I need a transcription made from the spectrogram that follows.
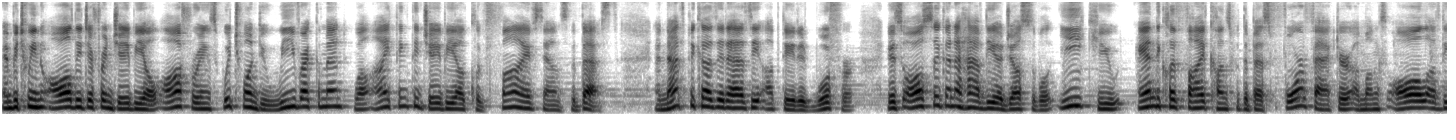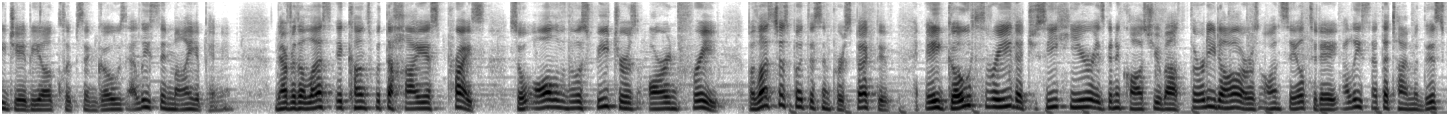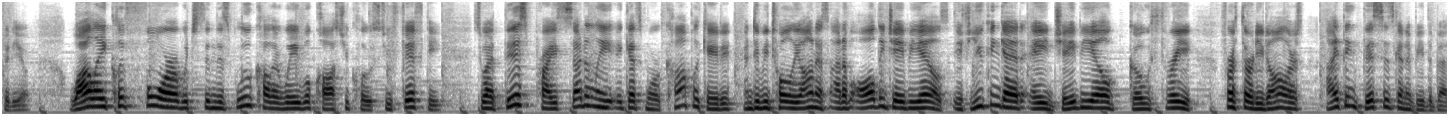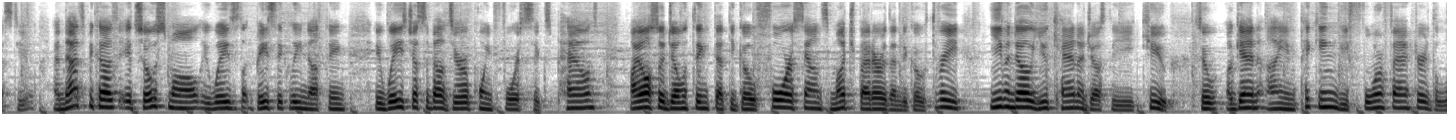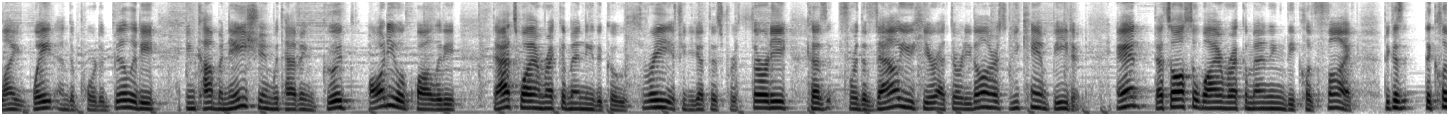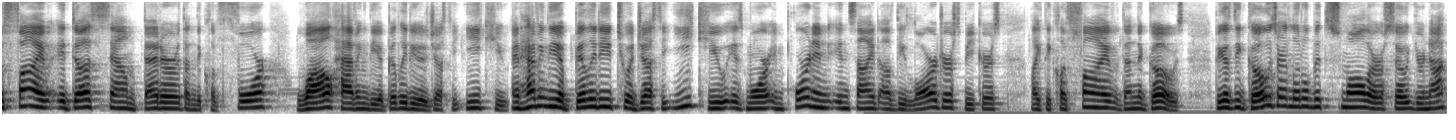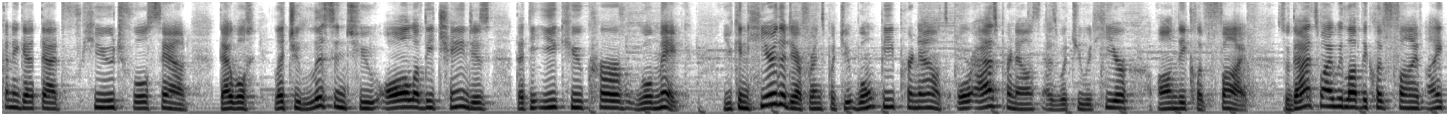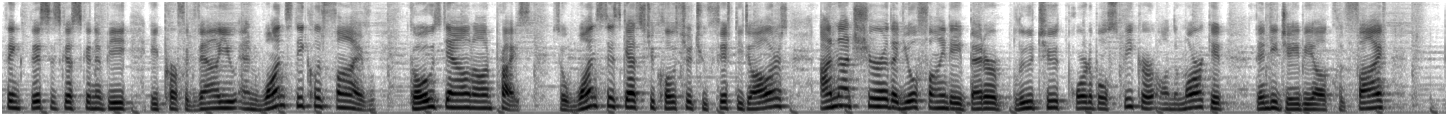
And between all the different JBL offerings, which one do we recommend? Well, I think the JBL Clip 5 sounds the best. And that's because it has the updated woofer. It's also going to have the adjustable EQ and the Clip 5 comes with the best form factor amongst all of the JBL Clips and Goes, at least in my opinion. Nevertheless, it comes with the highest price, so all of those features aren't free. But let's just put this in perspective. A Go 3 that you see here is going to cost you about $30 on sale today, at least at the time of this video while a Clip 4, which is in this blue colorway, will cost you close to 50. So at this price, suddenly it gets more complicated. And to be totally honest, out of all the JBLs, if you can get a JBL Go 3 for $30, I think this is gonna be the best deal. And that's because it's so small, it weighs basically nothing. It weighs just about 0.46 pounds. I also don't think that the Go 4 sounds much better than the Go 3, even though you can adjust the EQ. So again, I am picking the form factor, the lightweight, and the portability in combination with having good audio quality that's why I'm recommending the Go 3 if you can get this for 30, because for the value here at $30, you can't beat it. And that's also why I'm recommending the Clip 5, because the Clip 5, it does sound better than the Clip 4 while having the ability to adjust the EQ. And having the ability to adjust the EQ is more important inside of the larger speakers like the Clip 5 than the Go's, because the Go's are a little bit smaller, so you're not gonna get that huge full sound that will let you listen to all of the changes that the EQ curve will make. You can hear the difference, but it won't be pronounced or as pronounced as what you would hear on the Clip 5. So that's why we love the Clip 5. I think this is just gonna be a perfect value. And once the Clip 5 goes down on price, so once this gets to closer to $50, I'm not sure that you'll find a better Bluetooth portable speaker on the market than the JBL Clip 5,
